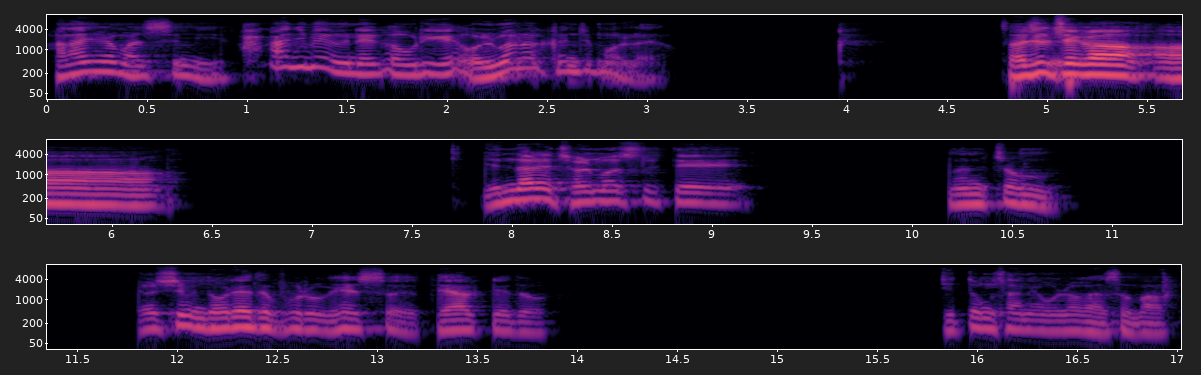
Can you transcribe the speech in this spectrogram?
하나님의 말씀이, 하나님의 은혜가 우리에게 얼마나 큰지 몰라요. 사실 제가 어, 옛날에 젊었을 때는 좀 열심히 노래도 부르고 했어요. 대학 때도 뒷동산에 올라가서 막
